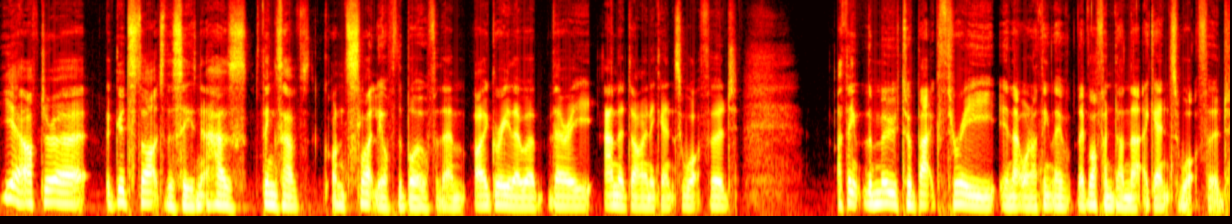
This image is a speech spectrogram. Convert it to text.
Yeah, after a, a good start to the season, it has things have gone slightly off the boil for them. I agree they were very anodyne against Watford. I think the move to a back three in that one, I think they've they've often done that against Watford.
